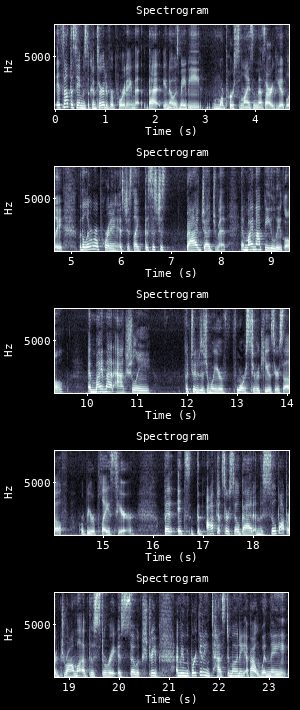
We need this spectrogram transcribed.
it's not the same as the conservative reporting that, that you know is maybe more personalizing this arguably but the liberal reporting is just like this is just bad judgment. It might not be illegal it might not actually put you in a position where you're forced to recuse yourself or be replaced here. But it's the optics are so bad and the soap opera drama of this story is so extreme. I mean we're getting testimony about when they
